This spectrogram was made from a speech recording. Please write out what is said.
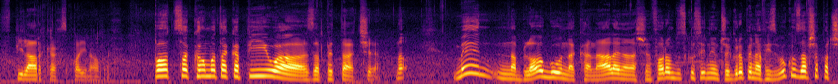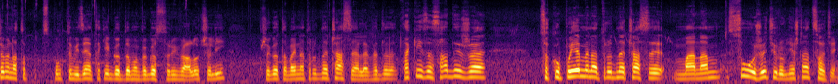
w pilarkach spalinowych. Po co komu taka piła, zapytacie? No, My na blogu, na kanale, na naszym forum dyskusyjnym czy grupie na Facebooku zawsze patrzymy na to z punktu widzenia takiego domowego survivalu, czyli przygotowania na trudne czasy, ale wedle takiej zasady, że co kupujemy na trudne czasy ma nam służyć również na co dzień.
